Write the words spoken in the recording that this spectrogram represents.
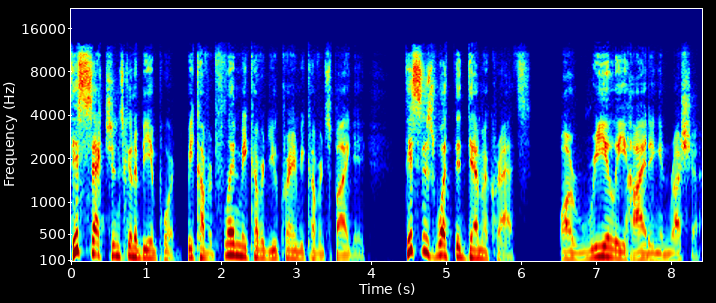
This section's going to be important. We covered Flynn, we covered Ukraine, we covered Spygate. This is what the Democrats are really hiding in Russia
